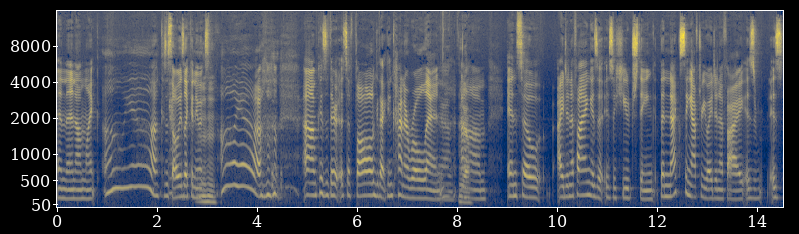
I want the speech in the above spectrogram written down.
And then I'm like, Oh, yeah. Because it's always like a new, ex- mm-hmm. oh, yeah. Um, because there it's a fog that can kind of roll in. Yeah. Um, and so identifying is a, is a huge thing. The next thing after you identify is is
